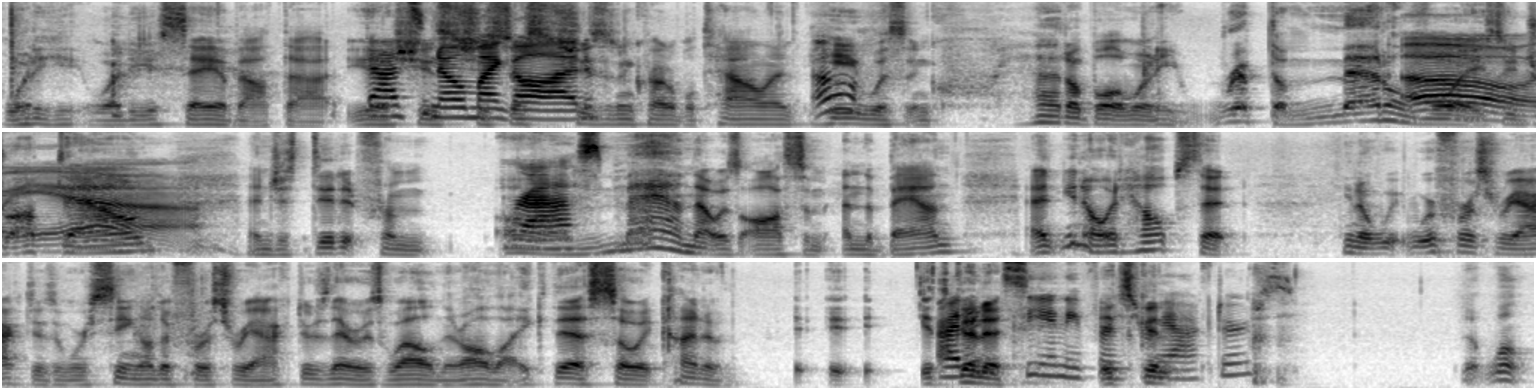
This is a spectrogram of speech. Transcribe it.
what do you what do you say about that? Yeah, That's- no, my just- God. she's an incredible talent. He Oh. was incredible when he ripped the metal voice. Oh, He dropped yeah. down and just did it from. Oh Rasp. man, that was awesome. And the band, and you know, it helps that. You know, we, we're first reactors, and we're seeing other first reactors there as well, and they're all like this. So it kind of, it, it, it's I gonna. didn't see any it's first gonna- reactors. Well,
